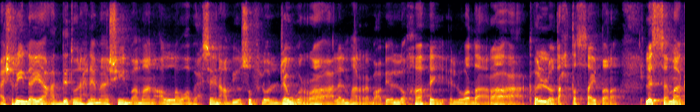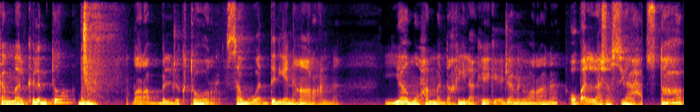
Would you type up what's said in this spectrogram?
20 دقيقة عدت ونحن ماشيين بأمان الله. وأبو حسين عم بيوصف له الجو الرائع للمهرب. عم بيقول له خاي الوضع رائع كله تحت السيطرة. لسه ما كمل كلمته. ضرب بالجكتور سوى الدنيا نهار عنا. يا محمد دخيلك هيك إجا من ورانا وبلش الصياح stop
